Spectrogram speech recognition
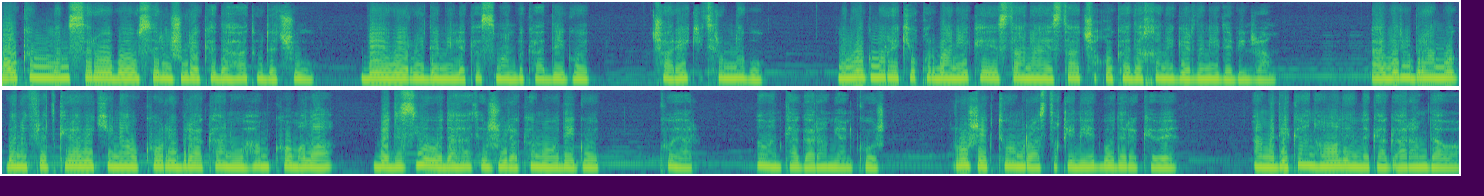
باوکم لەم سەرەوە بۆ ئەو سەری ژوورەکە دەهات و دەچوو، بێ ئەوەی ڕووی دەمی لە کەسمان بکات دەیگوت، چارەیەکی ترم نەبوو. من وەک مەڕێکی قوربانیی کە ئێستا نائێستا چەقۆکە دەخەنە گەردنی دەبینرام. ئاویەری برام وەک بەنەفرەتکراوێکی ناو کۆڕی براکان و هەم کۆمەڵە، بە دزییەوە دەهاتە ژوورەکەمەوە دەیگوت، کۆیار، ئەوان کاک ئارامیان کوشت، ڕۆژێک تۆم ڕاستەقینەیەت بۆ دەرەکەوێ، ئامەدییەکان هەواڵیان لە کاک ئارام داوە،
